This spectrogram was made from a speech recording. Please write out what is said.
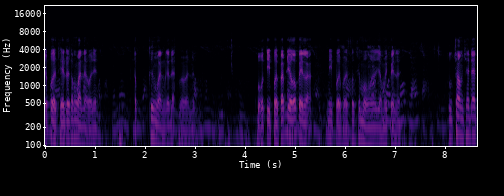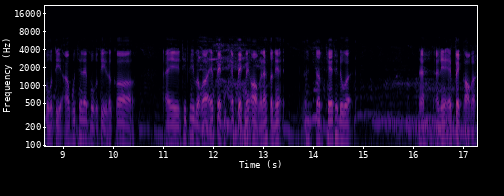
จะเปิดเทสได้ทั้งวันอะวันเนี้ยสักครึ่งวันก็ได้ประมาณนั้นปกติเปิดแป๊บเดียวก็เป็นละนี่เปิดมาสักชั่วโมงแล้วยังไม่เป็นเลยทุกช่องใช้ได้ปกติเอาพูดใช้ได้ปกติแล้วก็ ไอ้ที่พี่บอกว่าเอฟเฟกต์เอฟเฟกต์ไม่ออกนะตอนเนี้ยจะเทสให้ดูอะนะอันนี้เอฟเฟกต์ออกอะ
